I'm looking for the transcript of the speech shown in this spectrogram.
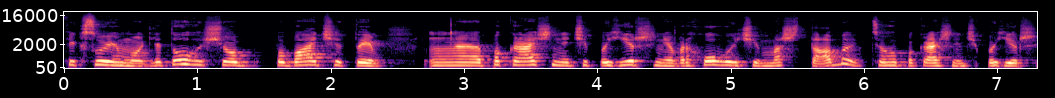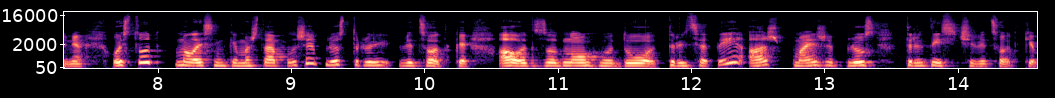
фіксуємо для того, щоб побачити е, покращення чи погіршення, враховуючи масштаби цього покращення чи погіршення. Ось тут малесенький масштаб лише плюс 3%, а от з 1 до 30 аж майже плюс 3000%.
